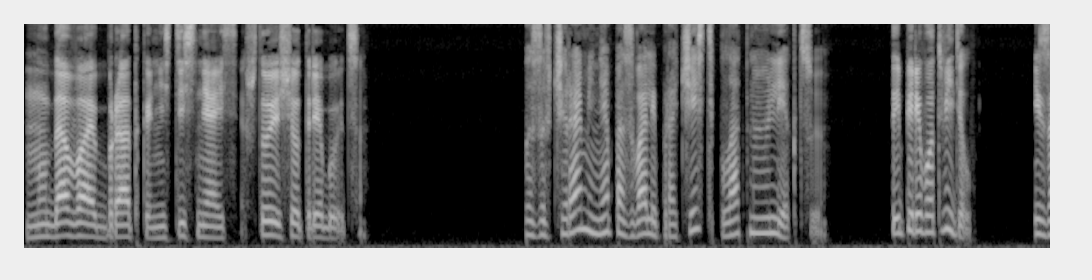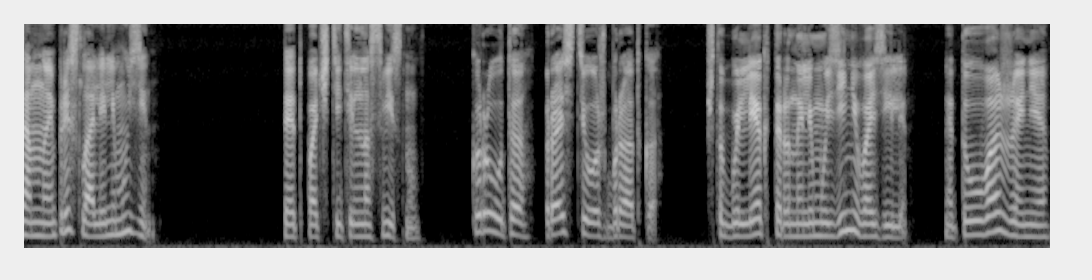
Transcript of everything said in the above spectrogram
«Ну давай, братка, не стесняйся. Что еще требуется?» Позавчера меня позвали прочесть платную лекцию. Ты перевод видел? И за мной прислали лимузин. Тед почтительно свистнул. «Круто, растешь, братка. Чтобы лектора на лимузине возили, это уважение».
